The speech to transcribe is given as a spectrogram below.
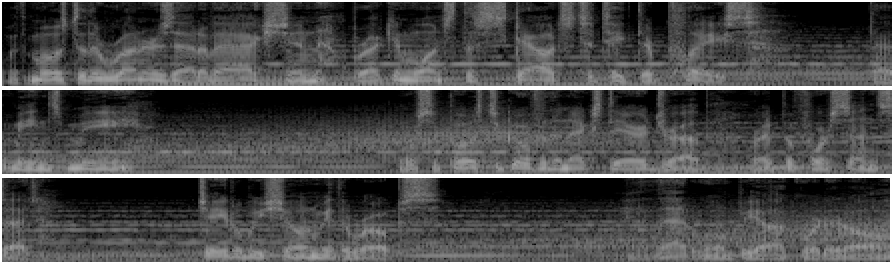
With most of the runners out of action, Brecken wants the scouts to take their place. That means me. We're supposed to go for the next airdrop, right before sunset. Jade will be showing me the ropes. Yeah, that won't be awkward at all.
